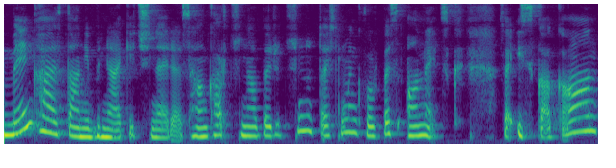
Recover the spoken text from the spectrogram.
մենք Հայաստանի բնակիչներս հանքարդյունաբերությունը տեսնում ենք որպես անեծք։ Սա իսկական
